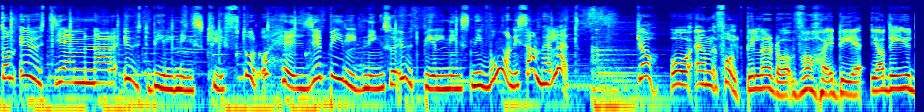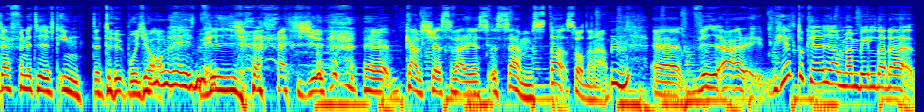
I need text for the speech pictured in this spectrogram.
de utjämnar utbildningsklyftor och höjer bildnings och utbildningsnivån i samhället. Ja, och en folkbildare då, vad är det? Ja, det är ju definitivt inte du och jag. Nej, nej. Vi är ju eh, kanske Sveriges sämsta sådana. Mm. Eh, vi är helt okej allmänbildade,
